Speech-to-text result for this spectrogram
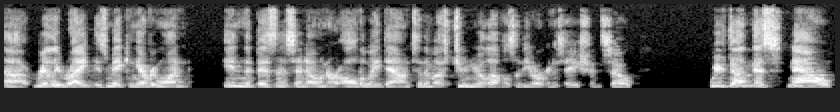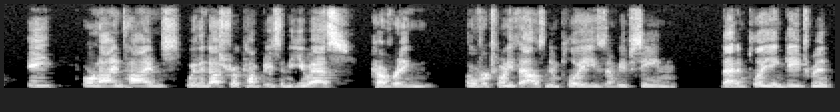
uh, really right is making everyone in the business an owner all the way down to the most junior levels of the organization. So we've done this now eight or nine times with industrial companies in the US, covering over 20,000 employees. And we've seen that employee engagement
